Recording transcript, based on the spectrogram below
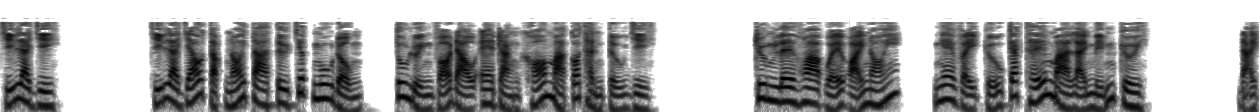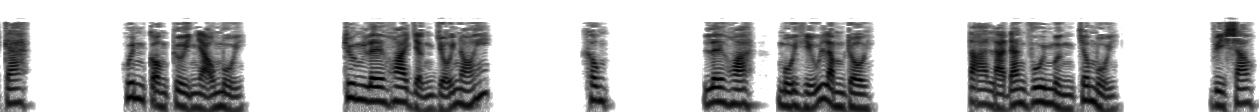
Chỉ là gì? Chỉ là giáo tập nói ta tư chất ngu độn, tu luyện võ đạo e rằng khó mà có thành tựu gì. Trương Lê Hoa uể oải nói, nghe vậy cửu các thế mà lại mỉm cười. Đại ca. Huynh còn cười nhạo muội. Trương Lê Hoa giận dỗi nói. Không. Lê Hoa, muội hiểu lầm rồi. Ta là đang vui mừng cho muội. Vì sao?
